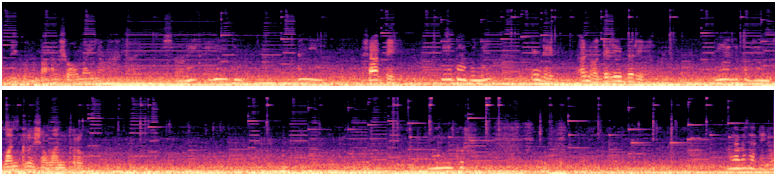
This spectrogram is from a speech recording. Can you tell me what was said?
Hindi ko na parang siomay lang ata. Ay, ano ito? Ano yan? Shopee. Pinatapon niya? Hindi. Ano, delivery. Nilalapag lang. One crew siya, one crew. One ko. Wala ba sa tilo?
